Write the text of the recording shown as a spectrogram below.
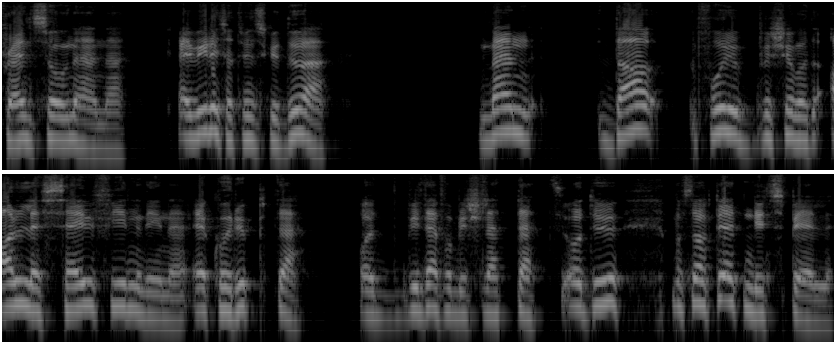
friendzone henne. Jeg ville ikke at hun skulle dø. Men da får du beskjed om at alle save-filene dine er korrupte og vil derfor bli slettet. Og du må starte et nytt spill.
